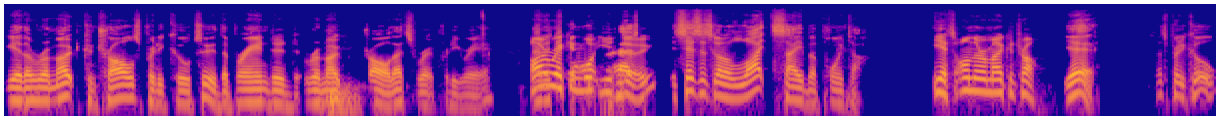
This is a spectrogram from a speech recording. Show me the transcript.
yeah the remote control's pretty cool too the branded remote control that's re- pretty rare I reckon what you has- do, it says it's got a lightsaber pointer yes, on the remote control. Yeah, that's pretty cool.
